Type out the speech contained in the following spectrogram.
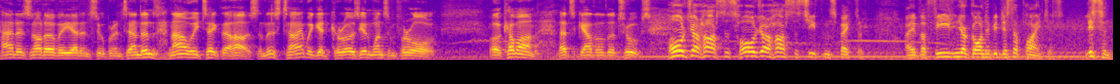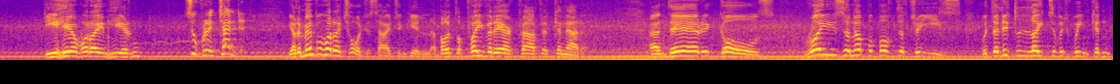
and it's not over yet, in Superintendent. Now we take the house, and this time we get Corrosian once and for all. Well, come on. Let's gather the troops. Hold your horses, hold your horses, Chief Inspector. I have a feeling you're going to be disappointed. Listen, do you hear what I'm hearing? Superintendent! You remember what I told you, Sergeant Gill, about the private aircraft at Canara? And there it goes, rising up above the trees, with the little lights of it winking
